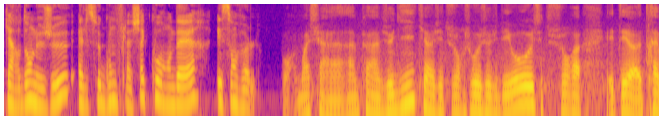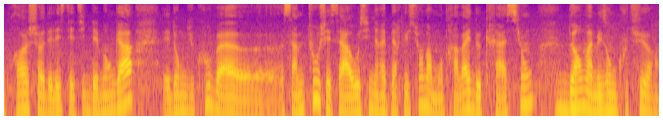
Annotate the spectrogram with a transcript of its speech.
car dans le jeu, elles se gonflent à chaque courant d'air et s'envolent. Bon, moi, je suis un, peu un vieux geek. J'ai toujours joué aux jeux vidéo. J'ai toujours euh, été euh, très proche de l'esthétique des mangas. Et donc, du coup, bah, euh, ça me touche et ça a aussi une répercussion dans mon travail de création dans ma maison de couture.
